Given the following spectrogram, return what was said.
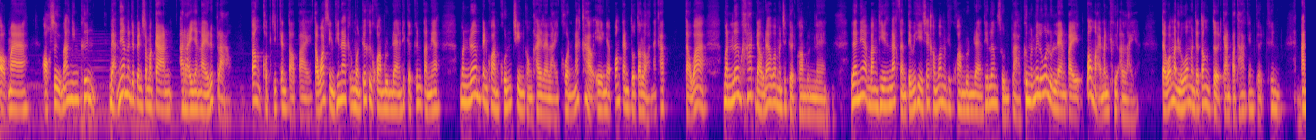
ออกมาออกสื่อมากยิ่งขึ้น แบบนี้มันจะเป็นสมการอะไรยังไงหรือเปล่า ต้องคบคิดกันต่อไป แต่ว่าสิ่งที่น่ากังวลก็คือความรุนแรงที่เกิดขึ้นตอนนี้มันเริ่มเป็นความคุ้นชินของใครหลาย ๆ คนนักข่าวเองเนี่ยป้องกันตัวตลอดนะครับ แต่ว่ามันเริ่มคาดเดาได้ว่ามันจะเกิดความรุนแรง และเนี่ยบางทีนักสันติวิธีใช้คำว่ามันคือความรุนแรงที่เริ่มสูญเปล่า คือมันไม่รู้ว่ารุนแรงไปเป้าหมายมันคืออะไร แต่ว่ามันรู้ว่ามันจะต้องเกิดการประทะกันเกิดขึ้น อัน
